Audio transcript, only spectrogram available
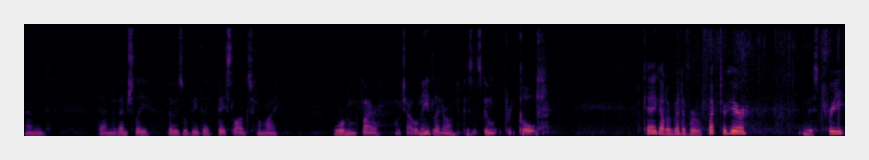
And then eventually those will be the base logs for my warming fire, which I will need later on because it's going to look pretty cold. Okay, got a bit of a reflector here in this tree.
